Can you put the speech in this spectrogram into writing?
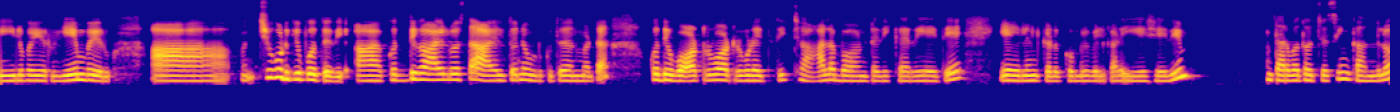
నీళ్ళు పోయరు ఏం పోయరు. మంచిగా ఉడికిపోతుంది. ఆ కొద్దిగా ఆయిల్ వస్తే ఆయిల్తోనే ఉడుకుతుంది అనమాట కొద్దిగా వాటర్ వాటర్ కూడా అవుతుంది చాలా బాగుంటుంది కర్రీ అయితే. ఏలిన కడ కొబ్బరి వెల్లికాడ వేసేది తర్వాత వచ్చేసి ఇంకా అందులో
